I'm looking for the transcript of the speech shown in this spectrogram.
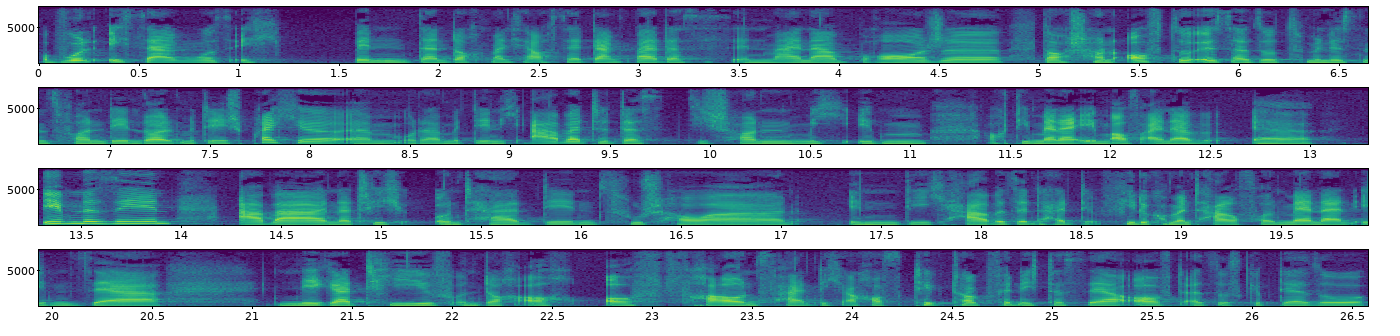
Obwohl ich sagen muss, ich bin dann doch manchmal auch sehr dankbar, dass es in meiner Branche doch schon oft so ist, also zumindest von den Leuten, mit denen ich spreche ähm, oder mit denen ich arbeite, dass die schon mich eben, auch die Männer eben auf einer äh, Ebene sehen, aber natürlich unter den Zuschauern, in die ich habe, sind halt viele Kommentare von Männern eben sehr negativ und doch auch oft frauenfeindlich. Auch auf TikTok finde ich das sehr oft. Also es gibt ja so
